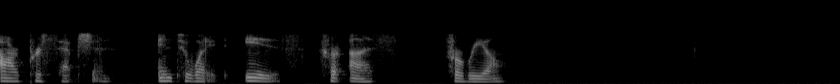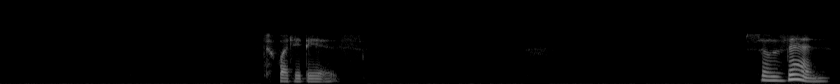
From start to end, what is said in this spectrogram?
our perception into what it is for us for real. what it is. So then,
